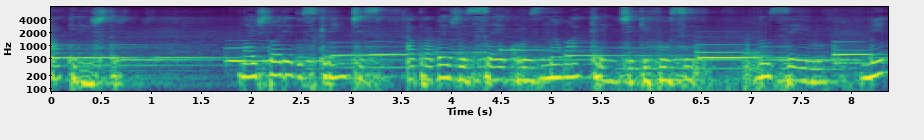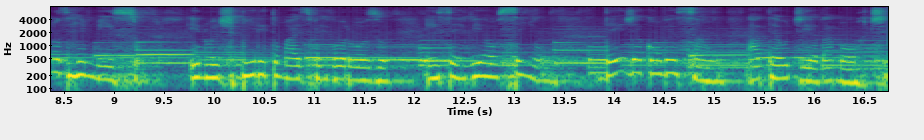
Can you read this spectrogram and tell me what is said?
a Cristo. Na história dos crentes, através dos séculos, não há crente que fosse no zelo menos remisso e no espírito mais fervoroso em servir ao Senhor, desde a conversão até o dia da morte,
